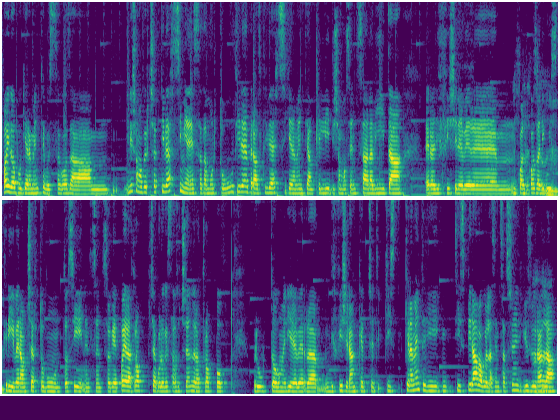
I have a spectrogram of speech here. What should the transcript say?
Poi dopo chiaramente questa cosa, mh, diciamo per certi versi mi è stata molto utile, per altri versi chiaramente anche lì, diciamo senza la vita era difficile avere mh, qualcosa di cui Ispirazione. scrivere a un certo punto, sì, nel senso che poi era troppo, cioè quello che stava succedendo era troppo brutto, come dire, per difficile anche, cioè, ti- ti- chiaramente ti, ti ispirava quella sensazione di chiusura Mhm. là,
